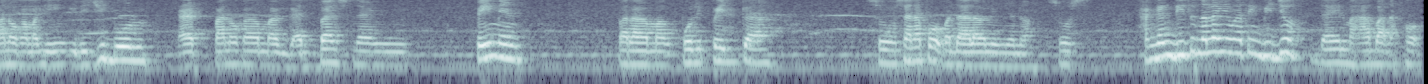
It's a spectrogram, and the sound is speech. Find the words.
paano ka maging eligible at paano ka mag-advance ng payment para mag-fully paid ka. So, sana po madalaw ninyo, no? So, hanggang dito na lang yung ating video dahil mahaba na po.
